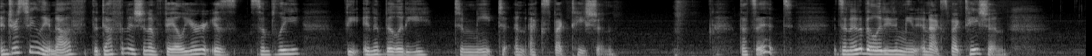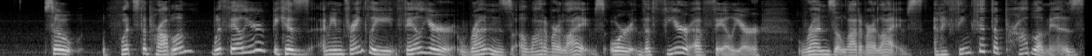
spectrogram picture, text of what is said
interestingly enough, the definition of failure is simply the inability to meet an expectation. That's it. It's an inability to meet an expectation. So, what's the problem? with failure because I mean, frankly, failure runs a lot of our lives, or the fear of failure runs a lot of our lives. And I think that the problem is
